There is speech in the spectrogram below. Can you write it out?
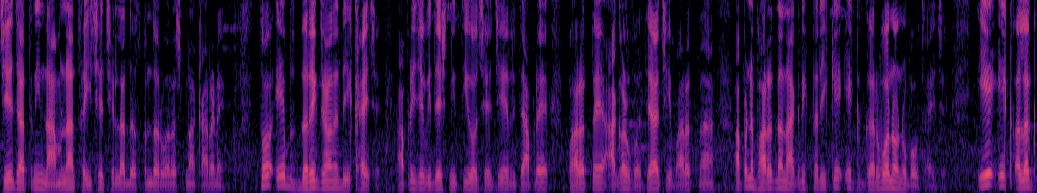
જે જાતની નામના થઈ છે છેલ્લા દસ પંદર વર્ષના કારણે, તો એ દરેક જણાને દેખાય છે. આપણી જે વિદેશ નીતિઓ છે, જે રીતે આપણે ભારતે આગળ વધ્યા છીએ, ભારતના, આપણને ભારતના નાગરિક તરીકે એક ગર્વનો અનુભવ થાય છે. એ એક અલગ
